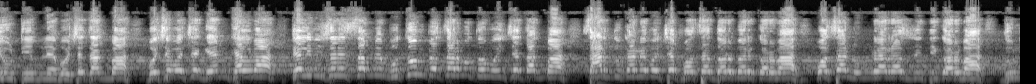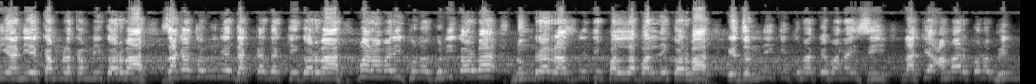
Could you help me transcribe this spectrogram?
ইউটিউব নিয়ে বসে থাকবা, বসে বসে গেম খেলবা টেলিভিশনের সামনে ভুতুম পেঁচার মতো বসে থাকবা, চার দোকানে বসে পচা দরবার করবা পচা নোংরা রাজনীতি করবা, দুনিয়া নিয়ে কামলা কামনি করবা, জাগা জমি নিয়ে ধাক্কা ধাক্কি করবা, মারামারি খুনোখুনি করবা, নোংরা রাজনীতি পাল্লা পাল্লি করবা, এজন্যই কি তোমাকে বানাইছি? নাকি আমার কোনো ভিন্ন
